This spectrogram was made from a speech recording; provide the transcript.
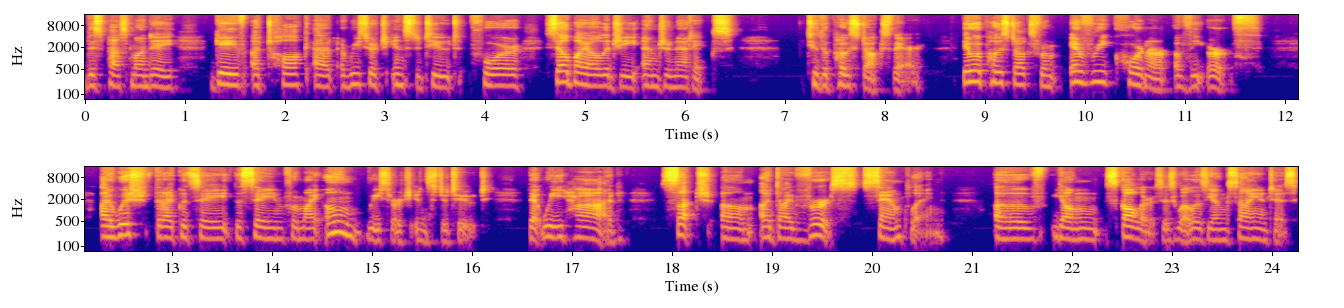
this past Monday, gave a talk at a research institute for cell biology and genetics to the postdocs there. There were postdocs from every corner of the earth. I wish that I could say the same for my own research institute, that we had such um, a diverse sampling of young scholars as well as young scientists.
